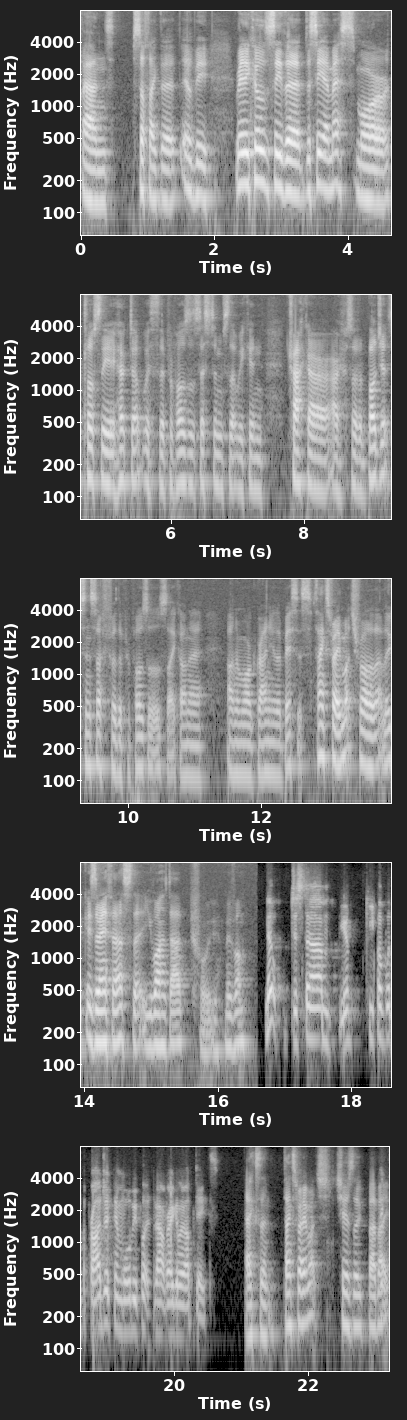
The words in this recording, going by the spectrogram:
and stuff like that. It'll be really cool to see the the CMS more closely hooked up with the proposal system, so that we can track our our sort of budgets and stuff for the proposals, like on a on a more granular basis. Thanks very much for all of that, Luke. Is there anything else that you wanted to add before we move on? Nope. Just um, you know, keep up with the project, and we'll be putting out regular updates. Excellent. Thanks very much. Cheers, Luke. Bye bye.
